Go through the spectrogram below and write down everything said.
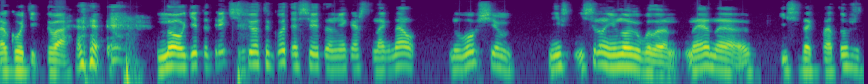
на годик-два. Но где-то третий-четвертый год я все это, мне кажется, нагнал. Ну, в общем, не, не все равно немного было. Наверное, если так подложить,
